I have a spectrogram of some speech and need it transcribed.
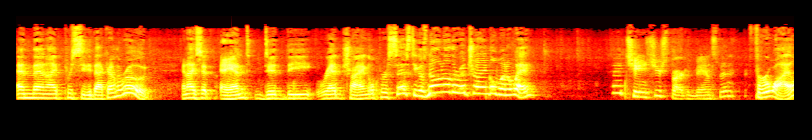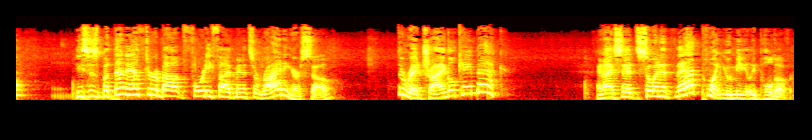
and then I proceeded back on the road. And I said, "And did the red triangle persist?" He goes, "No, no, the red triangle went away." That changed your spark advancement. for a while. He says, but then after about 45 minutes of riding or so, the red triangle came back. And I said, so and at that point you immediately pulled over.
